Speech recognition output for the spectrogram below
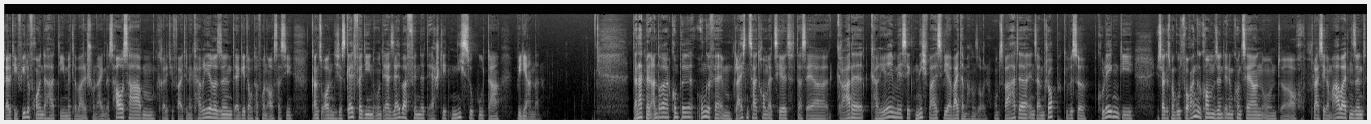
relativ viele Freunde hat, die mittlerweile schon ein eigenes Haus haben, relativ weit in der Karriere sind. Er geht auch davon aus, dass sie ganz ordentliches Geld verdienen und er selber findet, er steht nicht so gut da wie die anderen. Dann hat mir ein anderer Kumpel ungefähr im gleichen Zeitraum erzählt, dass er gerade karrieremäßig nicht weiß, wie er weitermachen soll. Und zwar hat er in seinem Job gewisse Kollegen, die, ich sage es mal, gut vorangekommen sind in dem Konzern und äh, auch fleißig am Arbeiten sind.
